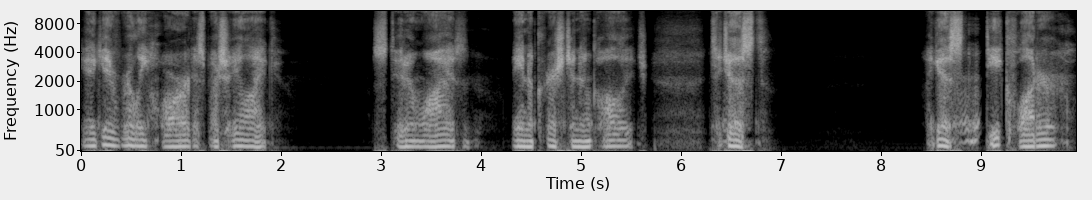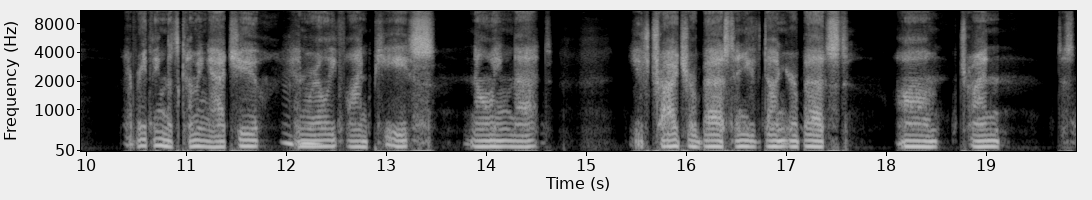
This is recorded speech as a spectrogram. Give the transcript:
it get really hard, especially like student wise, being a Christian in college, to just, I guess, declutter everything that's coming at you and Mhm. really find peace knowing that you've tried your best and you've done your best. Um, trying to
